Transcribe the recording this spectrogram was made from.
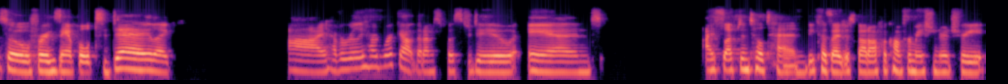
so for example, today, like I have a really hard workout that I'm supposed to do. And I slept until 10 because I just got off a confirmation retreat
